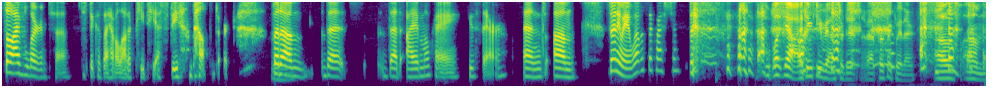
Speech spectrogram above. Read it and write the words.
So i've learned to just because i have a lot of ptsd about the dark but mm-hmm. um that that i am okay. He's there. And um so anyway what was the question? Well yeah i think you've answered it uh, perfectly there. Of um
